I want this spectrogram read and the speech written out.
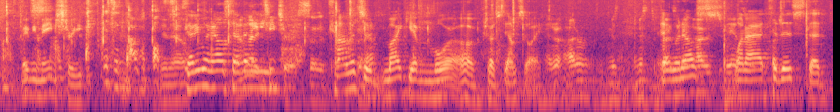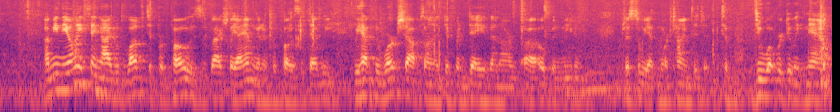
Oh, Maybe Main Street, This is not Wall you know? Does anyone else have I'm any teacher, so. comments, or Mike, you have more? Oh, trustee, I'm sorry. I don't, I don't, Mr. President. Anyone I else want to add to this, that, I mean, the only thing I would love to propose, actually, I am going to propose it, that we, we have the workshops on a different day than our uh, open meeting, just so we have more time to, to do what we're doing now.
